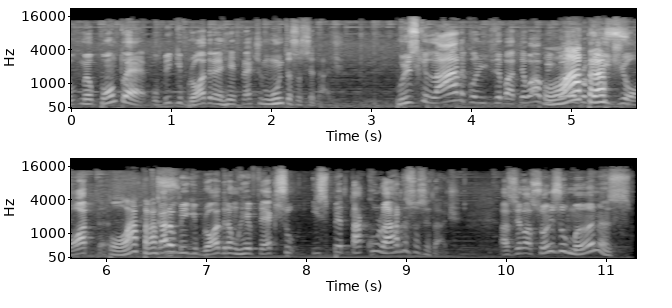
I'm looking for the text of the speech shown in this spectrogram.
O meu ponto é, o Big Brother ele reflete muito a sociedade. Por isso que lá, quando a gente debateu, ah, o Big Lá Brother é um atrás. idiota. Lá atrás. Cara, o Big Brother é um reflexo espetacular da sociedade. As relações humanas,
